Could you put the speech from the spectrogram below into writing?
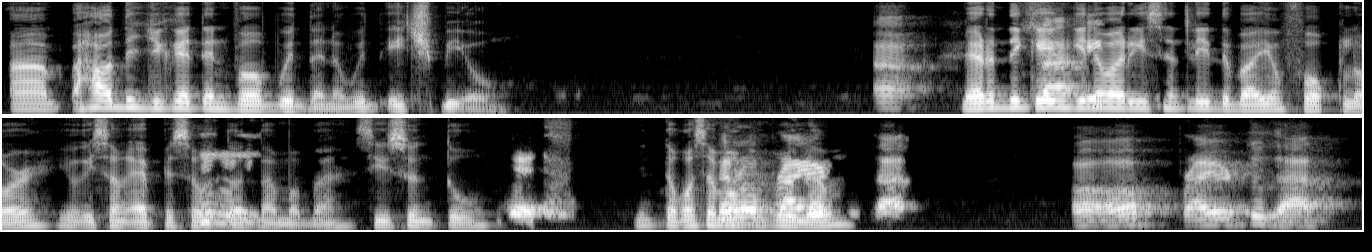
um, how did you get involved with ano, with HBO? Ah, Meron din kayong ginawa recently, 'di ba, yung folklore, yung isang episode doon, Mm. tama ba? Season 2. yes. Yung tungkol sa Pero prior makukulam. to that, oo, prior to that,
